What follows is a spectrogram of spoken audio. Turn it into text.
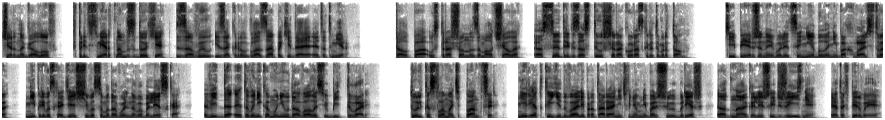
Черноголов в предсмертном вздохе завыл и закрыл глаза, покидая этот мир. Толпа устрашенно замолчала, а Седрик застыл широко раскрытым ртом. Теперь же на его лице не было ни бахвальства, ни превосходящего самодовольного блеска, ведь до этого никому не удавалось убить тварь. Только сломать панцирь, нередко едва ли протаранить в нем небольшую брешь, однако лишить жизни — это впервые.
